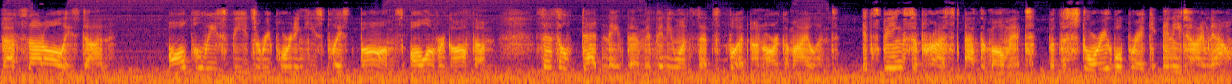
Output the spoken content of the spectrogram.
That's not all he's done. All police feeds are reporting he's placed bombs all over Gotham. Says he'll detonate them if anyone sets foot on Arkham Island. It's being suppressed at the moment, but the story will break any time now.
